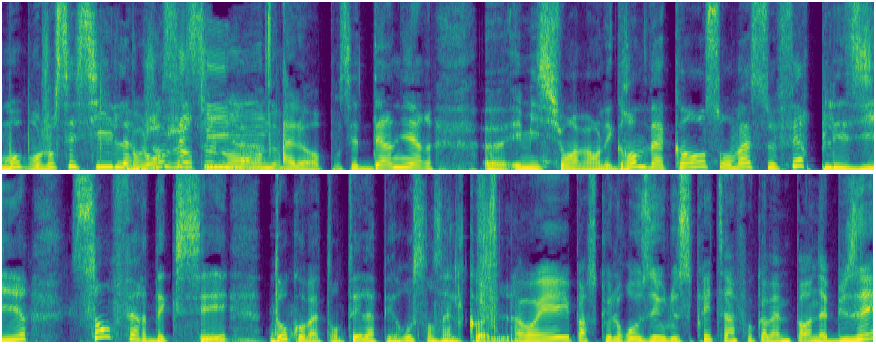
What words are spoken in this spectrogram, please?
Bonjour Cécile. Bonjour, tout le monde. Alors, pour cette dernière euh, émission avant les grandes vacances, on va se faire plaisir sans faire d'excès. Donc, on va tenter l'apéro sans alcool. Ah Oui, parce que le rosé ou le spritz, il faut quand même pas en abuser.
